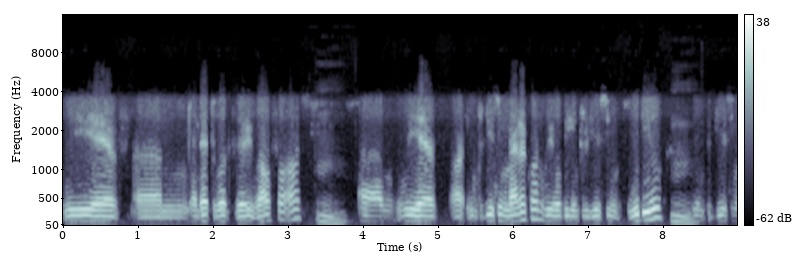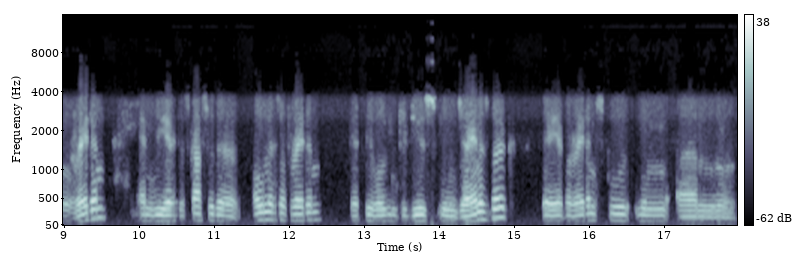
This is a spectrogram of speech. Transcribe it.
We have um, and that worked very well for us. Mm. Um, we have are introducing Maragon. We will be introducing Woodhill, Mm. Introducing Reddam, and we have discussed with the owners of Reddam that we will introduce in Johannesburg. They have a Reddam school in um,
